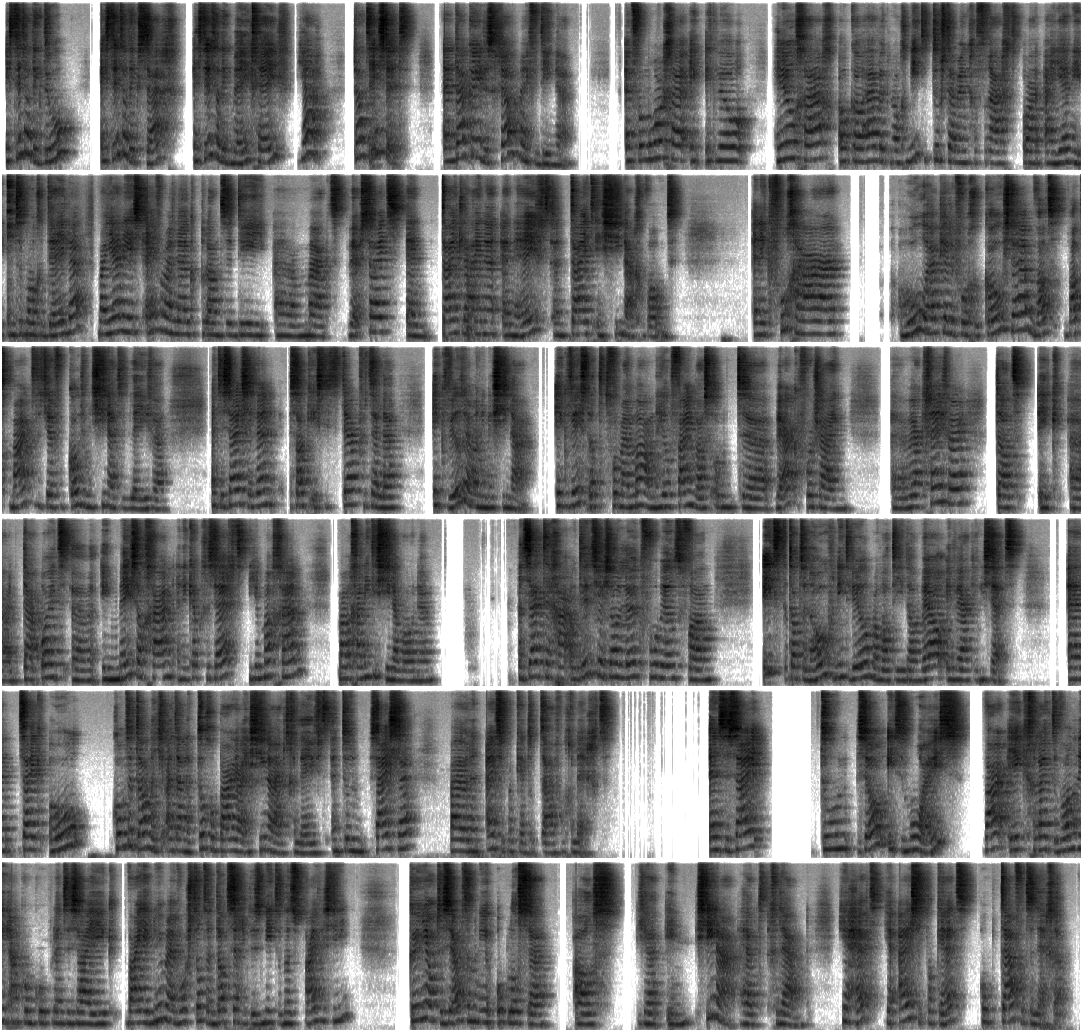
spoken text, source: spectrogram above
Is dit wat ik doe? Is dit wat ik zeg? Is dit wat ik meegeef? Ja, dat is het. En daar kun je dus geld mee verdienen. En vanmorgen, ik, ik wil heel graag, ook al heb ik nog niet de toestemming gevraagd aan Jenny om te mogen delen. Maar Jenny is een van mijn leuke klanten die uh, maakt websites en tijdlijnen en heeft een tijd in China gewoond. En ik vroeg haar, hoe heb je ervoor gekozen? Wat, wat maakt dat je ervoor koos om in China te leven? En toen zei ze, Wen, zal ik iets sterk vertellen? Ik wilde helemaal niet naar China ik wist dat het voor mijn man heel fijn was om te werken voor zijn uh, werkgever. Dat ik uh, daar ooit uh, in mee zou gaan. En ik heb gezegd, je mag gaan, maar we gaan niet in China wonen. En zei ik tegen haar, oh, dit is weer zo'n leuk voorbeeld van iets dat een hoofd niet wil, maar wat hij dan wel in werking zet. En zei ik, hoe komt het dan dat je uiteindelijk toch een paar jaar in China hebt geleefd? En toen zei ze, we hebben een ijzerpakket op tafel gelegd. En ze zei toen zoiets moois, waar ik gelijk de wandeling aan kon koppelen. En toen zei ik, waar je nu mee worstelt, en dat zeg ik dus niet, want dat is privacy, kun je op dezelfde manier oplossen als je in China hebt gedaan. Je hebt je ijzerpakket op tafel te leggen.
